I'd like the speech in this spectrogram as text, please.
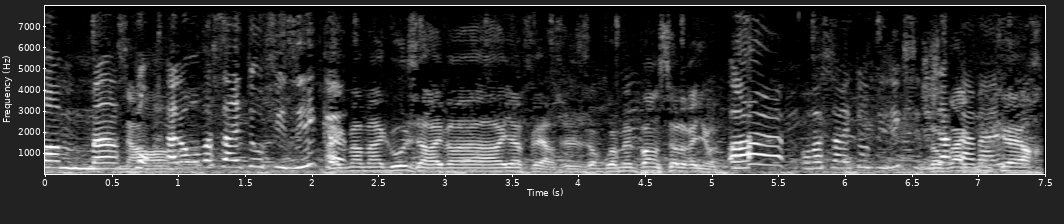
Oh mince. Non. Bon, alors on va s'arrêter au physique. Avec ma main gauche, j'arrive à rien faire. Je- J'en vois même pas un seul rayon. Ah, on va s'arrêter au physique, c'est déjà pas avec mon mal. cœur.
